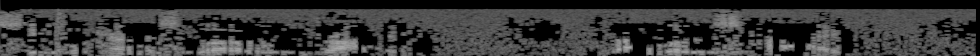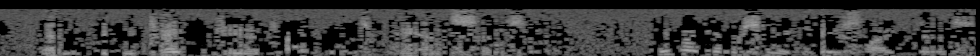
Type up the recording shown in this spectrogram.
C4 count is low, dropping. Drop load is high. And if you take the genotype, it's pan sensitive. Anybody ever seen a case like this?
